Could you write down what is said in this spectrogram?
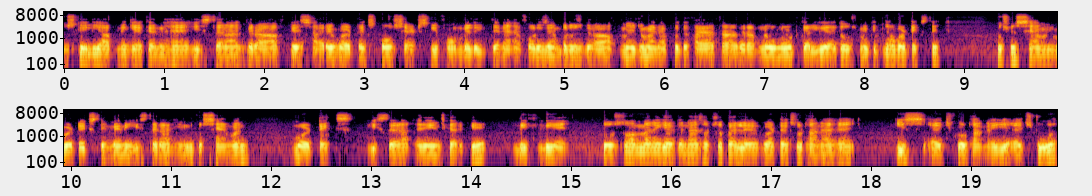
उसके लिए आपने क्या करना है, इस तरह ग्राफ के सारे वर्टेक्स को सेट्स की फॉर्म में लिख देना है। फॉर एग्जांपल उस ग्राफ में जो मैंने आपको दिखाया था, अगर आपने नोट कर लिया है तो उसमें कितने वर्टेक्स थे? उसमें सेवन वर्टेक्स थे। मैंने इस तरह इनको सेवन वर्टेक्स इस तरह अरेंज करके लिख लिए। दोस्तों, अब मैंने क्या करना है, सबसे पहले वर्टेक्स उठाना है। इस एच को उठाना है। ये एच टू है।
